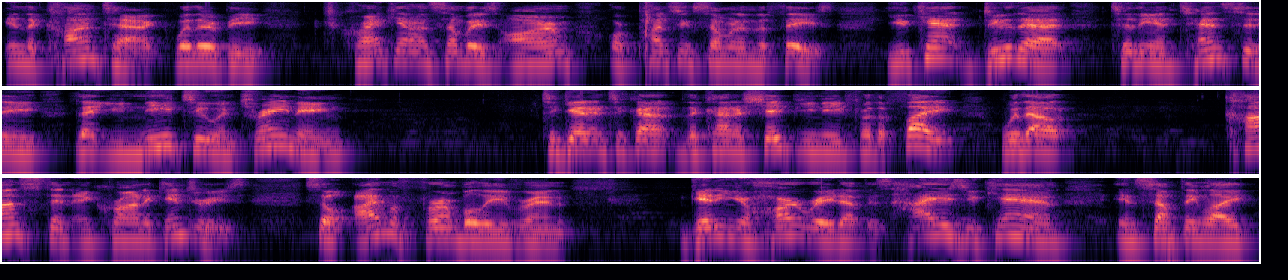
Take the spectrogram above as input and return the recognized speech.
in the contact, whether it be cranking on somebody's arm or punching someone in the face. You can't do that to the intensity that you need to in training to get into the kind of shape you need for the fight without constant and chronic injuries. So I'm a firm believer in getting your heart rate up as high as you can in something like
